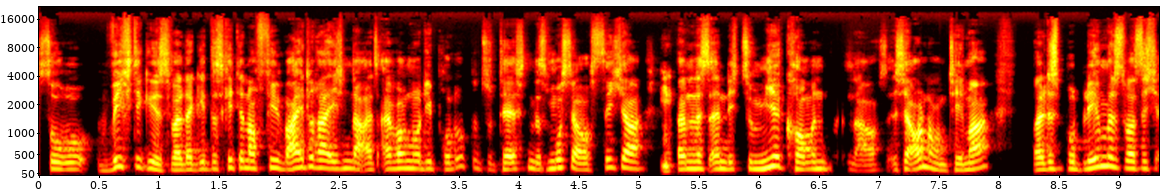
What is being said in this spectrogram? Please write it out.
so wichtig ist, weil da geht, das geht ja noch viel weitreichender, als einfach nur die Produkte zu testen. Das muss ja auch sicher hm. dann letztendlich zu mir kommen. Das ist ja auch noch ein Thema. Weil das Problem ist, was ich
